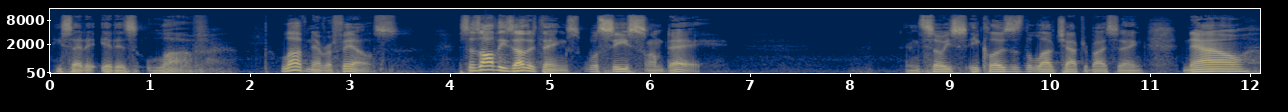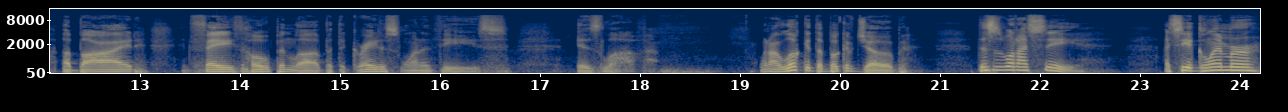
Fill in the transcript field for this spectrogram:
He said it is love. Love never fails. He says all these other things will cease someday. And so he, he closes the love chapter by saying, Now abide in faith, hope, and love, but the greatest one of these is love. When I look at the book of Job, this is what I see. I see a glimmer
